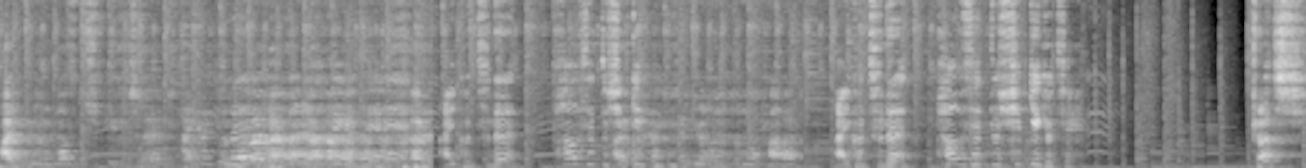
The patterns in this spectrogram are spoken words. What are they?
아이콘 퍼스트 쉽게 교체. 아이콘 2는 파우셋도 쉽게 아이콘 2는 파우셋도 쉽게 교체해. 그렇지.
